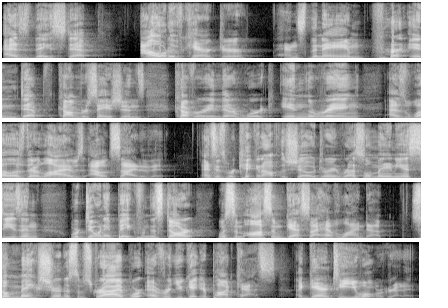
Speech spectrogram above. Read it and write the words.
as they step out of character hence the name, for in depth conversations covering their work in the ring as well as their lives outside of it. And since we're kicking off the show during WrestleMania season, we're doing it big from the start with some awesome guests I have lined up. So make sure to subscribe wherever you get your podcasts. I guarantee you won't regret it.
